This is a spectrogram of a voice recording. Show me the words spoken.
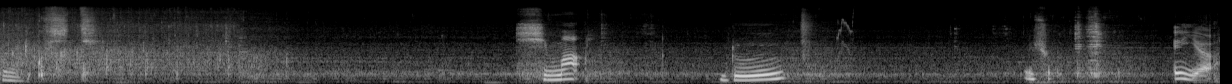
と少なくして。しまるよいしょ。えいや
